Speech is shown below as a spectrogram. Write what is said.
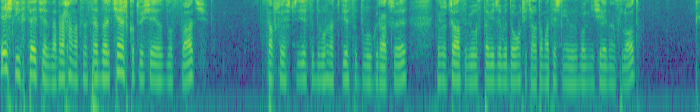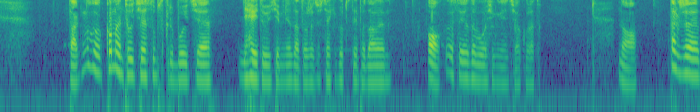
Jeśli chcecie, zapraszam na ten serwer. Ciężko tu się jest dostać. Zawsze jest 32 na 32 graczy. Także trzeba sobie ustawić, żeby dołączyć automatycznie, gdy zwolni się jeden slot. Tak, no to komentujcie, subskrybujcie. Nie hejtujcie mnie za to, że coś takiego tutaj podałem. O, to sobie zdobył osiągnięcie akurat. No, także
